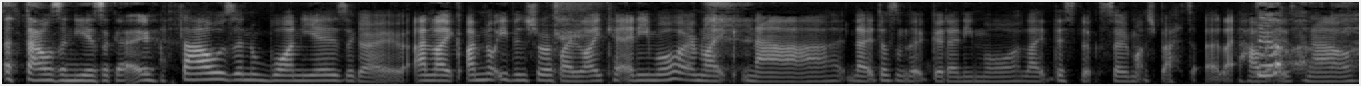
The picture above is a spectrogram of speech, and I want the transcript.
a thousand years ago. A thousand one years ago and like i'm not even sure if i like it anymore i'm like nah no it doesn't look good anymore like this looks so much better like how it is now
